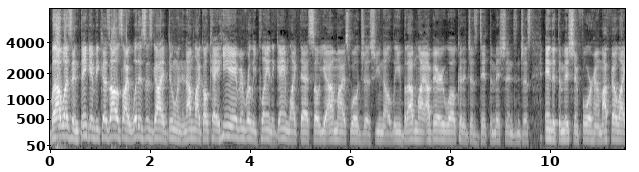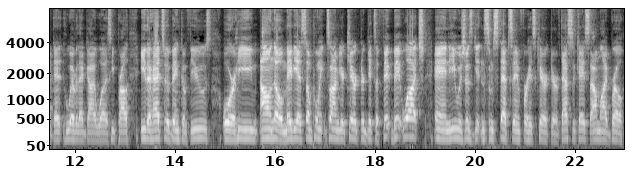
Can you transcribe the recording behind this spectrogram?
but I wasn't thinking because I was like, what is this guy doing? And I'm like, okay, he ain't even really playing the game like that. So yeah, I might as well just, you know, leave. But I'm like, I very well could have just did the missions and just ended the mission for him. I felt like that whoever that guy was, he probably either had to have been confused or he, I don't know, maybe at some point in time your character gets a Fitbit watch and he was just getting some steps in for his character. If that's the case, I'm like, bro,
